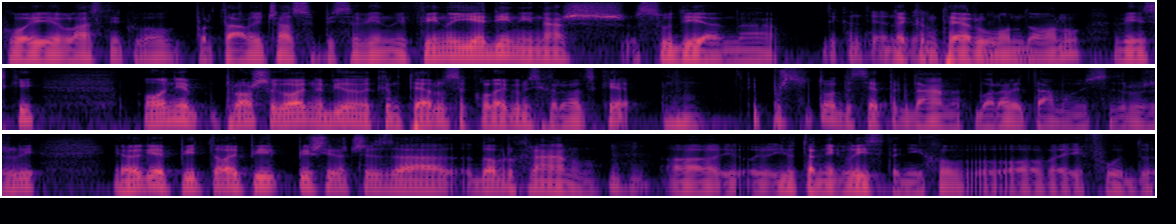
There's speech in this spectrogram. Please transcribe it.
koji je vlasnik ovog portala i časopisa Vino i Fino, jedini naš sudija na Dekanteru, Dekanteru da. u Londonu, vinski. On je prošle godine bio na Dekanteru sa kolegom iz Hrvatske i pošto su to desetak dana, borave tamo, oni su se družili, i ovaj ga je pitao, ovaj pi, piše inače za dobru hranu, uh -huh. uh, jutarnjeg lista, njihov ovaj, food uh,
